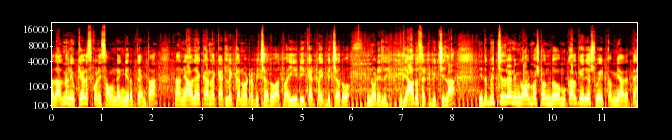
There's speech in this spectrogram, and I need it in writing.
ಅದಾದಮೇಲೆ ನೀವು ಕೇಳಿಸ್ಕೊಳ್ಳಿ ಸೌಂಡ್ ಹೆಂಗಿರುತ್ತೆ ಅಂತ. ನಾನು ಯಾವುದೇ ಕಾರಣ ಕ್ಯಾಟ್ಲಿಕ್ ಕನ್ವರ್ಟರ್ ಬಿಚ್ಚೋದು ಅಥವಾ ಈ ಡಿ ಕ್ಯಾಟ್ ಪೈಪ್ ಬಿಚ್ಚೋದು, ನೋಡಿ ಇಲ್ಲಿ, ಇದು ಯಾವುದೂ ಸೆಟ್ ಬಿಚ್ಚಿಲ್ಲ. ಇದು ಬಿಚ್ಚಿದ್ರೆ ನಿಮ್ಗೆ ಆಲ್ಮೋಸ್ಟ್ ಒಂದು ಮುಕ್ಕಾಲು ಕೆ ಜಿಯಷ್ಟು ವೆಯ್ಟ್ ಕಮ್ಮಿ ಆಗುತ್ತೆ.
